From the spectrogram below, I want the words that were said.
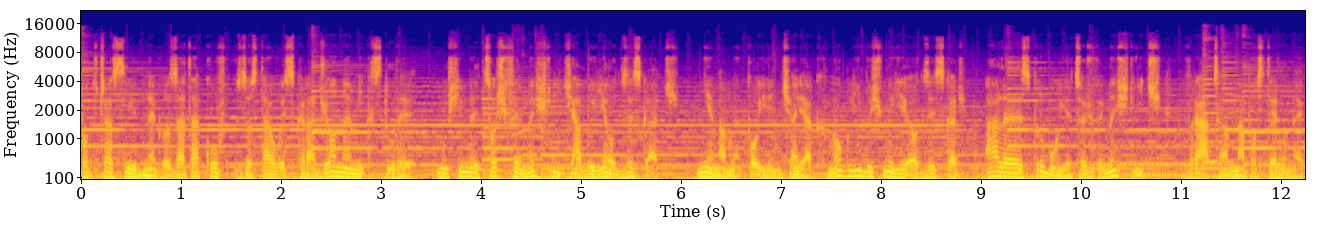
Podczas jednego z ataków zostały skradzione mikstury. Musimy coś wymyślić, aby je odzyskać. Nie mam pojęcia jak moglibyśmy je odzyskać, ale spróbuję coś wymyślić. Wracam na posterunek.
